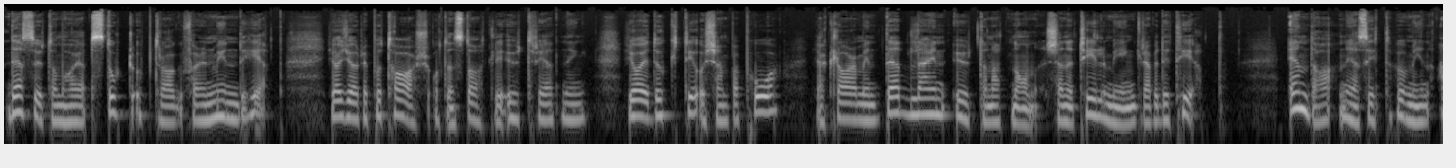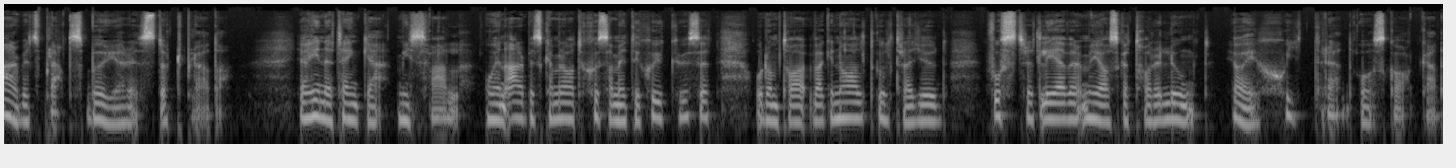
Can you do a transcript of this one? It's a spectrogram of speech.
Dessutom har jag ett stort uppdrag för en myndighet. Jag gör reportage åt en statlig utredning. Jag är duktig och kämpar på. Jag klarar min deadline utan att någon känner till min graviditet. En dag när jag sitter på min arbetsplats börjar det störtblöda. Jag hinner tänka missfall och en arbetskamrat skjutsar mig till sjukhuset och de tar vaginalt ultraljud. Fostret lever men jag ska ta det lugnt. Jag är skiträdd och skakad.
